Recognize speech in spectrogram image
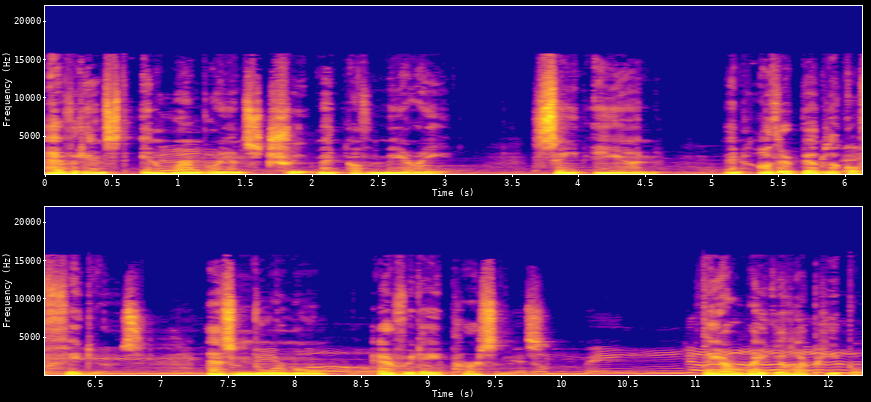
evidenced in Rembrandt's treatment of Mary, St. Anne, and other biblical figures as normal, everyday persons. They are regular people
